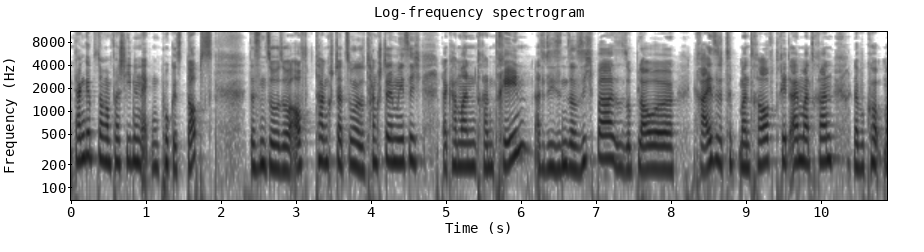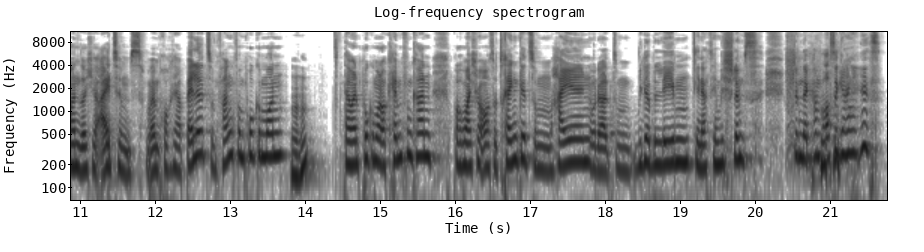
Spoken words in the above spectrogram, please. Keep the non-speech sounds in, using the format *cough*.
Dann gibt's noch an verschiedenen Ecken Pokestops. Das sind so, so Auftankstationen, also tankstellenmäßig. Da kann man dran drehen. Also die sind so sichtbar, so blaue Kreise, da tippt man drauf, dreht einmal dran und da bekommt man solche Items. Man braucht ja Bälle zum Fangen von Pokémon. Mhm. Da man Pokémon auch kämpfen kann, braucht man manchmal auch so Tränke zum Heilen oder zum Wiederbeleben, je nachdem, wie *laughs* schlimm der Kampf ausgegangen *laughs* ist.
